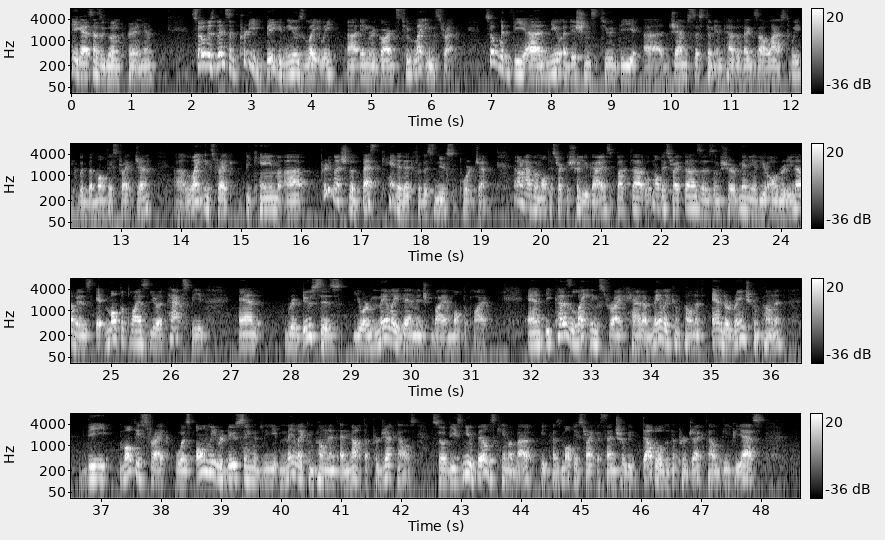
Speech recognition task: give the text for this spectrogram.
Hey guys, how's it going? Kripparrian here. So there's been some pretty big news lately uh, in regards to Lightning Strike. So with the uh, new additions to the uh, gem system in Path of Exile last week with the multi-strike gem, uh, Lightning Strike became uh, pretty much the best candidate for this new support gem. Now I don't have a multi-strike to show you guys, but uh, what multi-strike does, as I'm sure many of you already know, is it multiplies your attack speed and reduces your melee damage by a multiplier. And because Lightning Strike had a melee component and a range component, the multi-strike was only reducing the melee component and not the projectiles. So these new builds came about because multi-strike essentially doubled the projectile DPS,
